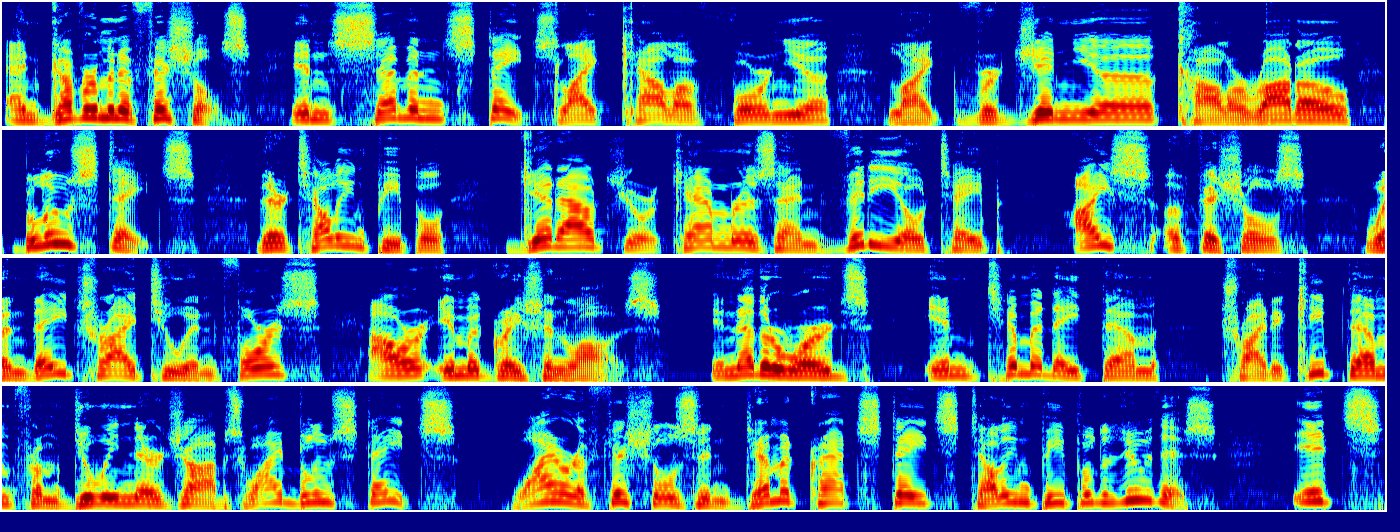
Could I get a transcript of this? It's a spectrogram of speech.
and government officials in seven states like California, like Virginia, Colorado, blue states. They're telling people get out your cameras and videotape ICE officials when they try to enforce our immigration laws. In other words, intimidate them, try to keep them from doing their jobs. Why blue states? Why are officials in Democrat states telling people to do this? It's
